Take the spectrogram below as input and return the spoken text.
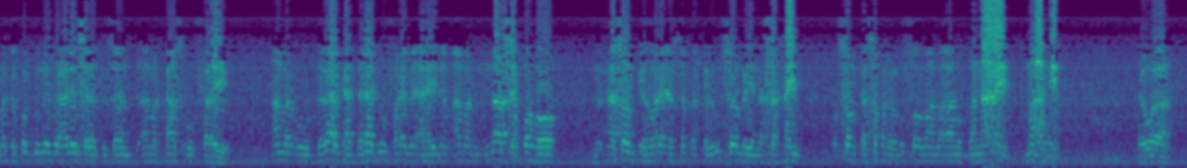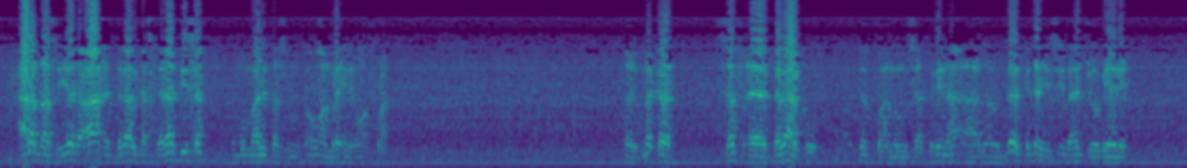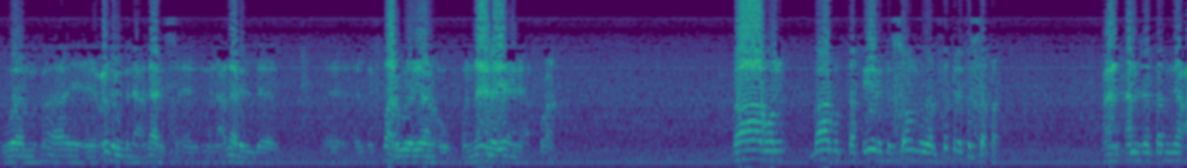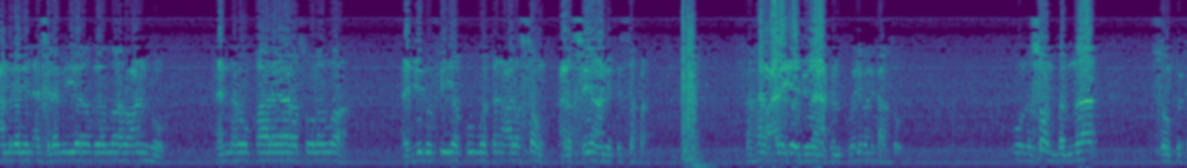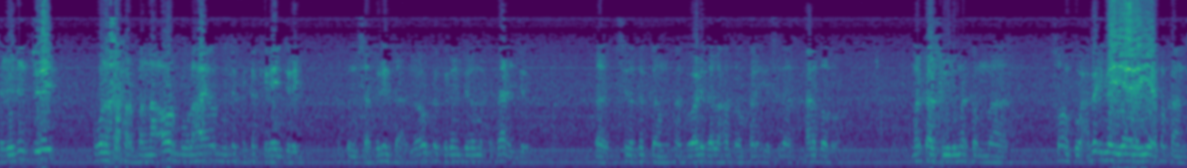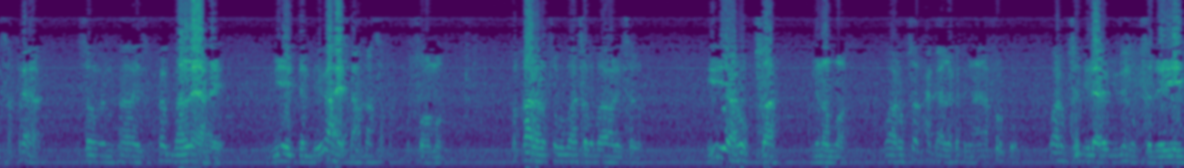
marka kolkuu nebigu alayh الsalaatu wasalaam amarkaas uu faray. Amar uu dagaalkaa daraaddi u faray bay ahayd. Amar naasiqahoo muxaa soomkii hore ee safarka lagu soomayay nasakhay oo soomkaa safarka lagu soomaaba aanu bannaanayn ma ahayn. Waa xaaladaas iyada ah ee dagaalkaas daraaddiisa unbuu maalintaas u amray inay u afuraan. Ayb marka dagaalku dadku ama musaafiriin ha ahaado ama beledka dhexdiisiiba ha joogeene waa muxuu ahaye cudri min acdaar min acdaar alifطaar weeyaan uu banaynaya inay afuraan baabun baabu التakyiir fi الsawmi wاlfiطr fi الsfr عan xمزة bn cmri الأslamiي radي الlه عanه أnnahu qaala ya rasuula الlah أجid fiya quwaة عlى الsوم عlى الصiyaami fi الsfr fahal calaya junaaxun weliba ninkaasu wuuna soom badnaa soonku xidhiidhin jiray wuuna safar badnaa awr buu lahaa awr buu dadka ka kirayn jiray. Dadka musaafiriinta ah iyo awr ka kirayn jiray marka raaci jiray. Sida dadka gawaarida la hadda oo kale iyo sida xaaladooda markaasuu yidhi marka ma soonku waxba ima yeelayeen kolkaan safre ah mxuahay xoog baan leeahay miyay dembi iga haysaa haddaan safar ku soomo? Faqaala rasuulu llahi sala allahu alay wasalam hiya ruksa min allah. Waa ruksad xagga alle ka timi afurku waa ruksad ilaahay idin ruksadeeyey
